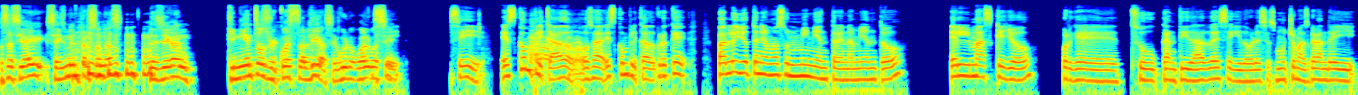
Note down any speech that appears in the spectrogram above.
o sea, si hay 6.000 personas, les llegan 500 requests al día, seguro, o algo así. Sí. Sí, es complicado, o sea, es complicado. Creo que Pablo y yo teníamos un mini entrenamiento, él más que yo, porque su cantidad de seguidores es mucho más grande y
